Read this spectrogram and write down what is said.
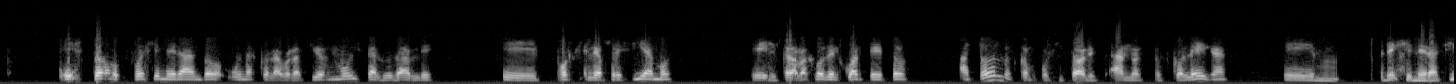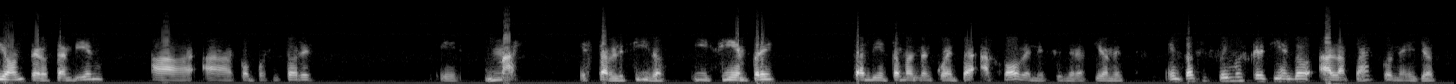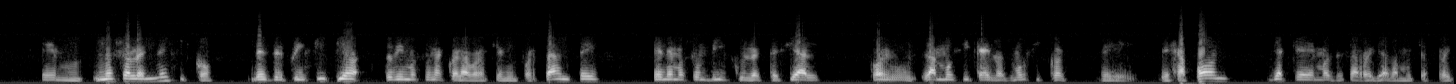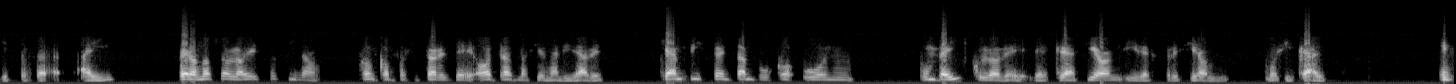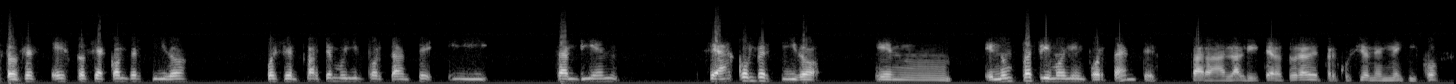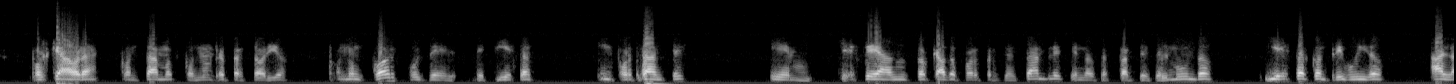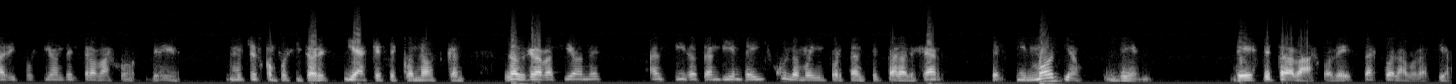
Esto fue generando una colaboración muy saludable eh, porque le ofrecíamos el trabajo del cuarteto a todos los compositores, a nuestros colegas em, de generación, pero también a, compositores eh, más establecidos y siempre también tomando en cuenta a jóvenes generaciones. Entonces fuimos creciendo a la par con ellos, em, no solo en México, desde el principio tuvimos una colaboración importante, tenemos un vínculo especial con la música y los músicos de, Japón, ya que hemos desarrollado muchos proyectos ahí, pero no solo eso, sino con compositores de otras nacionalidades que han visto en Tambuco un, un vehículo de, de creación y de expresión musical. Entonces esto se ha convertido pues en parte muy importante y también se ha convertido en, en un patrimonio importante para la literatura de percusión en México, porque ahora contamos con un repertorio, con un corpus de, piezas importantes em, que se han tocado por otros ensambles en otras partes del mundo y esto ha contribuido a la difusión del trabajo de muchos compositores y a que se conozcan. Las grabaciones han sido también vehículo muy importante para dejar testimonio de, de este trabajo, de esta colaboración.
